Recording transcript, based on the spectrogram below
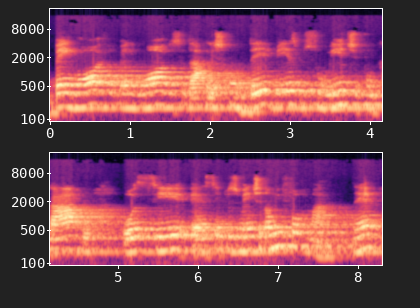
bem imóvel, bem imóvel, se dá para esconder mesmo, sumir tipo um carro, ou se é simplesmente não informar, né?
